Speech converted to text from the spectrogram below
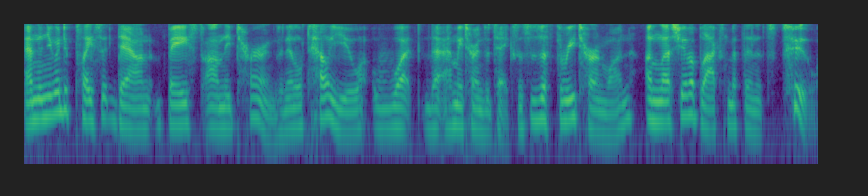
and then you're going to place it down based on the turns and it'll tell you what how many turns it takes. This is a three turn one unless you have a blacksmith then it's two.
